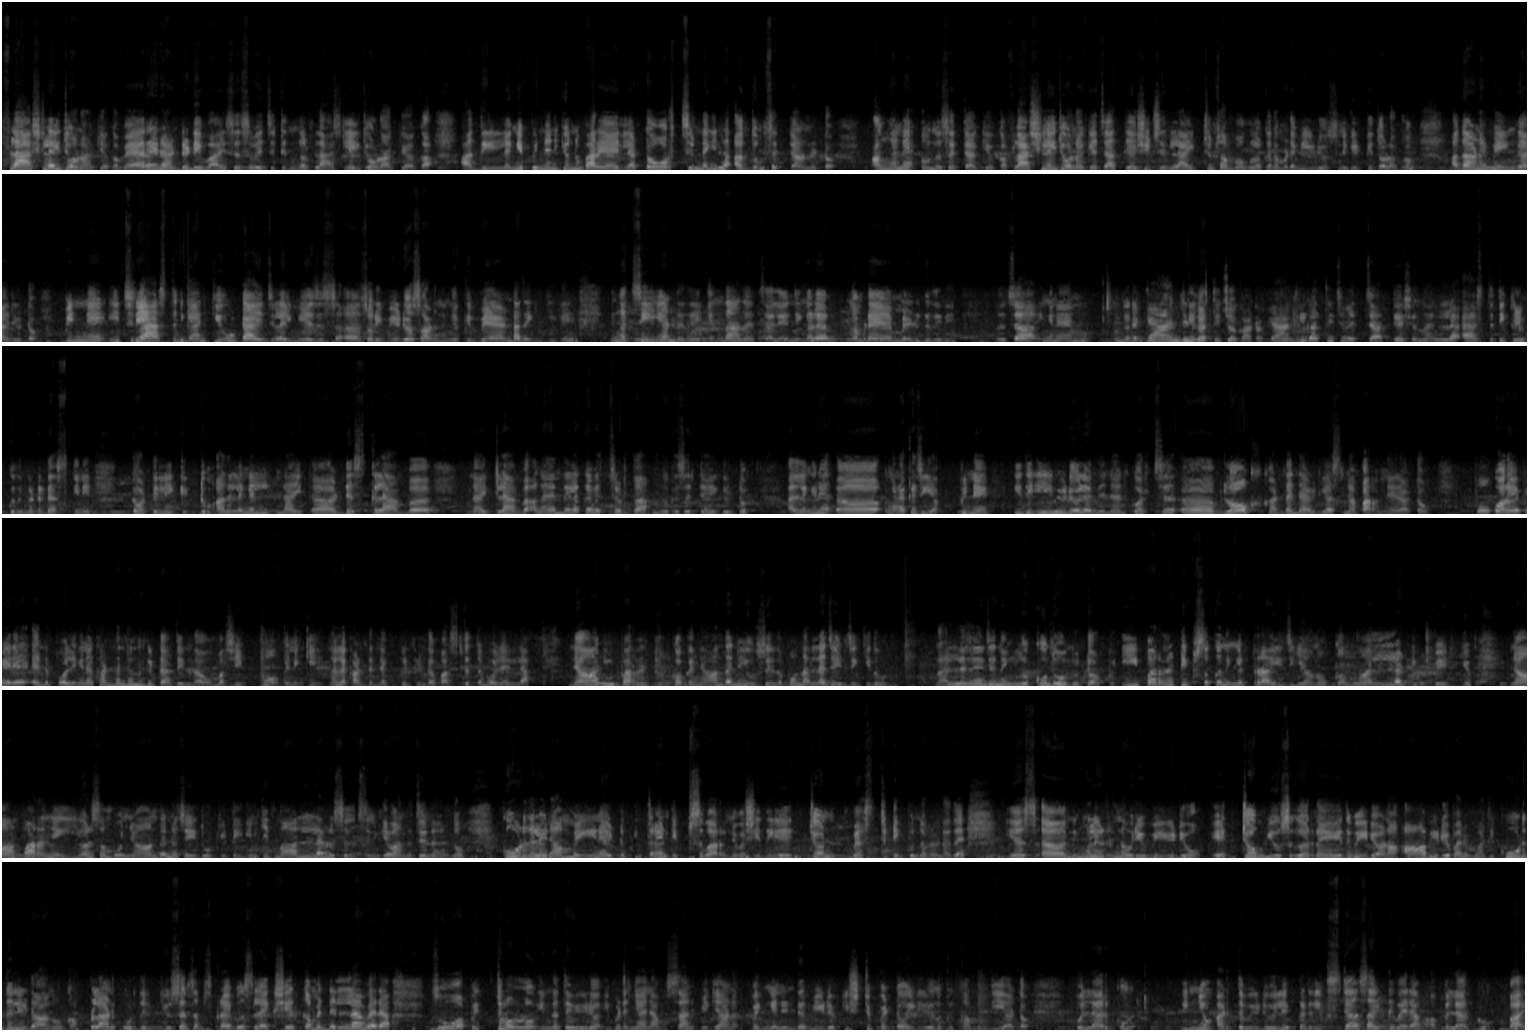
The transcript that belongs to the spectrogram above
ഫ്ലാഷ് ലൈറ്റ് ഓൺ ആക്കി വെക്കുക. വേറെ രണ്ട് ഡിവൈസസ് വെച്ചിട്ട് നിങ്ങൾ ഫ്ലാഷ് ലൈറ്റ് ഓൺ ആക്കി വെക്കുക. അതില്ലെങ്കിൽ പിന്നെ എനിക്കൊന്നും പറയാനില്ല. ടോർച്ച് ഉണ്ടെങ്കിൽ അതും സെറ്റാണ് കേട്ടോ അങ്ങനെ ഒന്ന് സെറ്റാക്കി വെക്കുക ഫ്ലാഷ് ലൈറ്റ് ഓൺ ആക്കി വെച്ചാൽ അത്യാവശ്യം ഇച്ചിരി ലൈറ്റും സംഭവങ്ങളൊക്കെ നമ്മുടെ വീഡിയോസിന് കിട്ടി തുടങ്ങും. അതാണ് മെയിൻ കാര്യം കേട്ടോ പിന്നെ ഇച്ചിരി ആസ്തറ്റിക് ആൻഡ് ക്യൂട്ട് ആയിട്ടുള്ള ഇമേജസ് സോറി വീഡിയോസാണ് നിങ്ങൾക്ക് വേണ്ടതെങ്കിൽ നിങ്ങൾ ചെയ്യേണ്ടത് എന്താണെന്ന് വെച്ചാൽ നിങ്ങൾ നമ്മുടെ മെഴുകുതിരി എന്ന് വെച്ചാൽ ഇങ്ങനെ എന്താ ക്യാൻഡിൽ കത്തിച്ച് വെക്കാം കേട്ടോ ക്യാൻഡിൽ കത്തിച്ച് വെച്ചാൽ അത്യാവശ്യം നല്ല ആസ്തറ്റിക് ലുക്ക് നിങ്ങളുടെ ഡെസ്കിന് ടോട്ടലി കിട്ടും. അതല്ലെങ്കിൽ night desk lamp night lamp അങ്ങനെ എന്തെങ്കിലുമൊക്കെ വെച്ചെടുത്താൽ നിങ്ങൾക്ക് സെറ്റായി കിട്ടും. അല്ലെങ്കിൽ അങ്ങനെയൊക്കെ ചെയ്യാം. പിന്നെ ഇത് ഈ വീഡിയോയിൽ തന്നെ ഞാൻ കുറച്ച് വ്ളോഗ് കണ്ടന്റ് ഐഡിയാസ് ഞാൻ പറഞ്ഞുതരാം കേട്ടോ. ഇപ്പോൾ കുറേ പേര് എന്നെ പോലെ ഇങ്ങനെ കണ്ടന്റ് ഒന്നും കിട്ടാത്തുണ്ടാവും. പക്ഷേ ഇപ്പോൾ എനിക്ക് നല്ല കണ്ടന്റ് ഒക്കെ കിട്ടുന്നുണ്ട് ഫസ്റ്റത്തെ പോലെയല്ല. ഞാൻ ഈ പറഞ്ഞ ട്രിക്കൊക്കെ ഞാൻ തന്നെ യൂസ് ചെയ്തപ്പോൾ നല്ല ചേഞ്ച് എനിക്ക് തോന്നി. നല്ല ചേഞ്ച് നിങ്ങൾക്കും തോന്നും കേട്ടോ അപ്പോൾ ഈ പറഞ്ഞ ടിപ്സൊക്കെ നിങ്ങൾ ട്രൈ ചെയ്യാൻ നോക്കുക. നല്ല ടിപ്പായിരിക്കും ഞാൻ പറഞ്ഞ ഈ ഒരു സംഭവം ഞാൻ തന്നെ ചെയ്ത് നോക്കിയിട്ട് എനിക്ക് നല്ല റിസൾട്ട്സ് എനിക്ക് വന്നിട്ടുണ്ടായിരുന്നു. കൂടുതൽ ഞാൻ മെയിനായിട്ടും ഇത്രയും ടിപ്സ് പറഞ്ഞു. പക്ഷേ ഇതിൽ ഏറ്റവും ബെസ്റ്റ് ടിപ്പ് എന്ന് പറയുന്നത് യെസ് നിങ്ങളിടുന്ന ഒരു വീഡിയോ ഏറ്റവും വ്യൂസ് കയറുന്ന ഏത് വീഡിയോ ആണോ ആ വീഡിയോ പരമാവധി കൂടുതൽ ഇടാൻ നോക്കുക. അപ്പോഴാണ് കൂടുതൽ views and subscribers like share comment എല്ലാം വരാം. സോ അപ്പോൾ ഇത്രേ ഉള്ളൂ ഇന്നത്തെ വീഡിയോ ഇവിടെ ഞാൻ അവസാനിപ്പിക്കുകയാണ്. അപ്പോൾ എങ്ങനെയുണ്ട്? വീഡിയോക്ക് ഇഷ്ടപ്പെട്ടോ ഇല്ലയോ എന്നൊക്കെ കമന്റ് ചെയ്യാം കേട്ടോ. അപ്പോൾ എല്ലാവർക്കും ഇനിയും അടുത്ത വീഡിയോയിൽ കടലിക് സ്റ്റാർസ് ആയിട്ട് വരാം. അപ്പോൾ എല്ലാവർക്കും ബൈ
